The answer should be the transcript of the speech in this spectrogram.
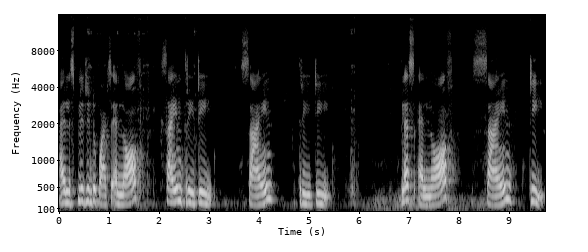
I will split into parts. L of sine 3t sine 3t plus L of sine t.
